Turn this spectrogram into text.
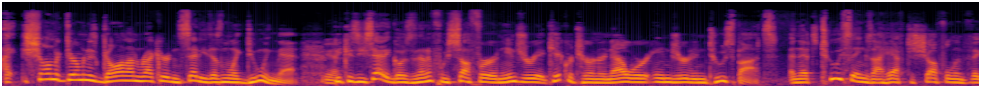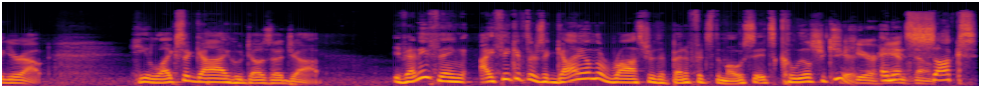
I, Sean McDermott has gone on record and said he doesn't like doing that because he said it goes. Then if we suffer an injury at kick returner, now we're injured in two spots, and that's two things I have to shuffle and figure out. He likes a guy who does a job. If anything, I think if there's a guy on the roster that benefits the most, it's Khalil Shakir. Shakir, and it down. sucks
